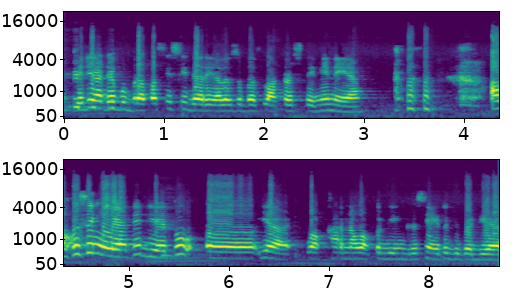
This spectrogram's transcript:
Jadi ada beberapa sisi dari Elizabeth Luckerstein ini ya aku sih ngelihatnya dia tuh eh, ya karena waktu di Inggrisnya itu juga dia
